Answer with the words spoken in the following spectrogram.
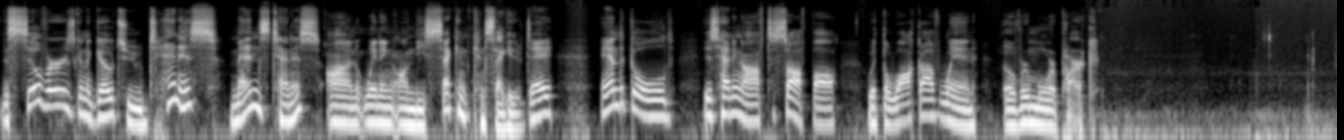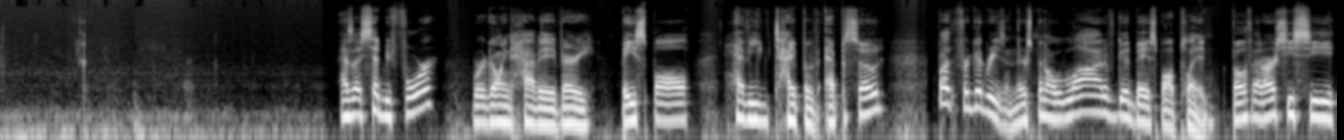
The silver is going to go to tennis, men's tennis, on winning on the second consecutive day. And the gold is heading off to softball with the walk-off win over Moorpark. As I said before, we're going to have a very baseball heavy type of episode, but for good reason. There's been a lot of good baseball played, both at RCC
